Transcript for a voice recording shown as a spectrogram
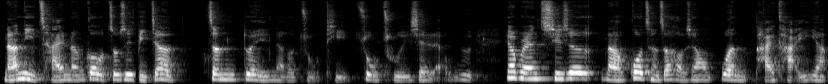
然后你才能够就是比较。针对那个主题做出一些疗愈，要不然其实那过程就好像问牌卡一样。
